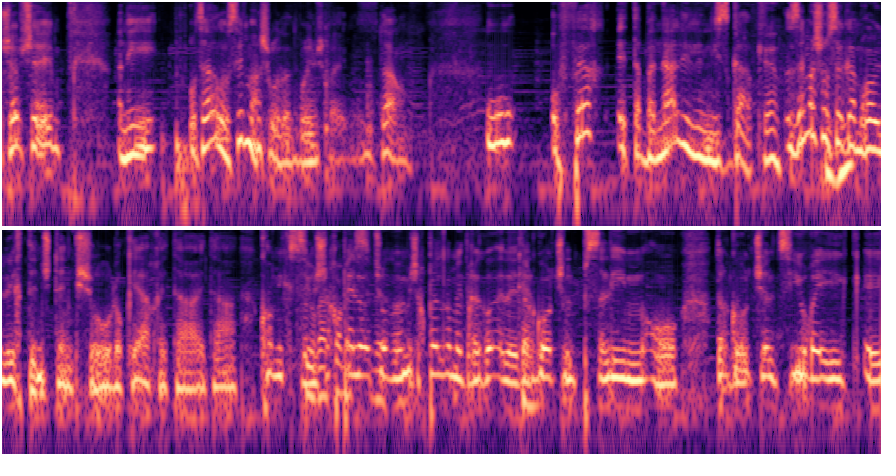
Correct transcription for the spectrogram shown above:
אני חושב שאני רוצה להוסיף משהו על הדברים שלך, אם מותר. הוא הופך את הבנאלי לנשגב. כן. זה מה שעושה גם רוי ליכטנשטיין כשהוא לוקח את, ה, את הקומיקס ומשכפל אותו, ו- ומשכפל אותו מדרגו- לדרגות של פסלים או דרגות של ציורי אה,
